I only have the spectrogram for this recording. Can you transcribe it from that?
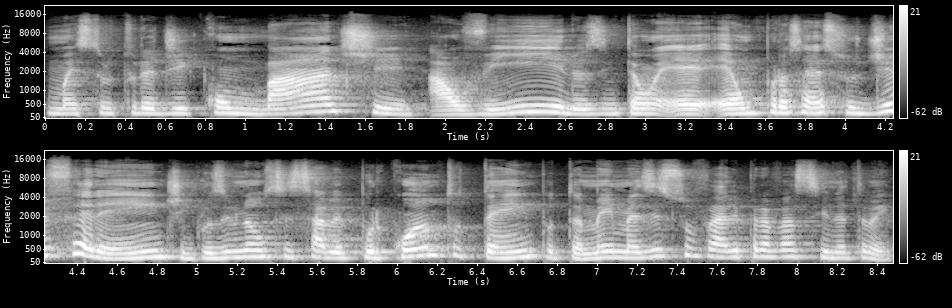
uma estrutura de combate ao vírus, então é, é um processo diferente, inclusive não se sabe por quanto tempo também, mas isso vale para vacina também.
